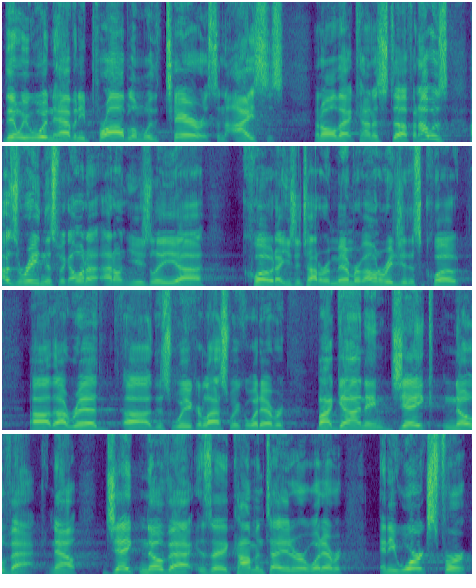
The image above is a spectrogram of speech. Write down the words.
then we wouldn't have any problem with terrorists and ISIS and all that kind of stuff. And I was, I was reading this week. I, wanna, I don't usually uh, quote, I usually try to remember, but I want to read you this quote uh, that I read uh, this week or last week or whatever by a guy named Jake Novak. Now, Jake Novak is a commentator or whatever, and he works for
